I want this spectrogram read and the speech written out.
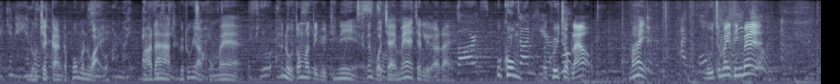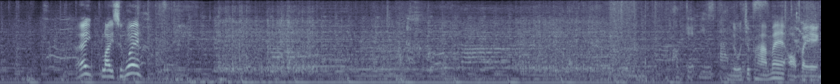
I can หนู handle จัดการ that. กับพวกมันไหว You are my มาด้า everything, เธอคือทุกอย่างของแม่ child. If you ถ้าหนูต้องมา enter ติดอยู่ here, ที่นี่ you แล้วหัวใจ destroy แม่จะเหลืออะไร Guards, ผู้คุม we're done เรา here. คุยจบ No. แล้ว ไม่ I หนู won't จะไม่ทิ้งแม่ you. เฮ้ย ปล่อยสิเว้ย หนู of จะ this. พาแม่ออกไปเอง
